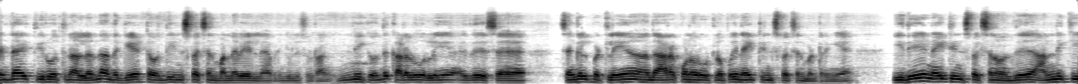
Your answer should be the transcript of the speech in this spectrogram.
ரெண்டாயிரத்தி இருபத்தி நாலுலேருந்து அந்த கேட்டை வந்து இன்ஸ்பெக்ஷன் பண்ணவே இல்லை அப்படின்னு சொல்லி சொல்கிறாங்க இன்றைக்கி வந்து கடலூர்லேயும் இது செ செங்கல்பட்டுலேயும் அந்த அரக்கோணம் ரூட்டில் போய் நைட் இன்ஸ்பெக்ஷன் பண்ணுறீங்க இதே நைட் இன்ஸ்பெக்ஷனை வந்து அன்னைக்கு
